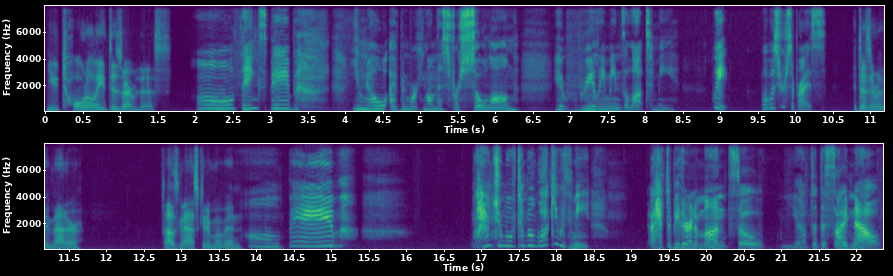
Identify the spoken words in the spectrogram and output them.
You totally deserve this. Oh, thanks, babe. You know I've been working on this for so long. It really means a lot to me. Wait, what was your surprise? It doesn't really matter. I was gonna ask you to move in. Oh, babe. Why don't you move to Milwaukee with me? I have to be there in a month, so you have to decide now.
